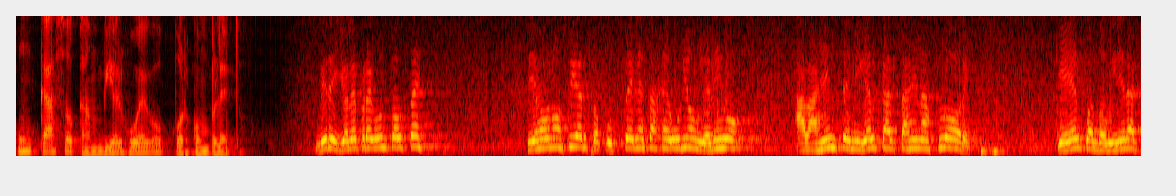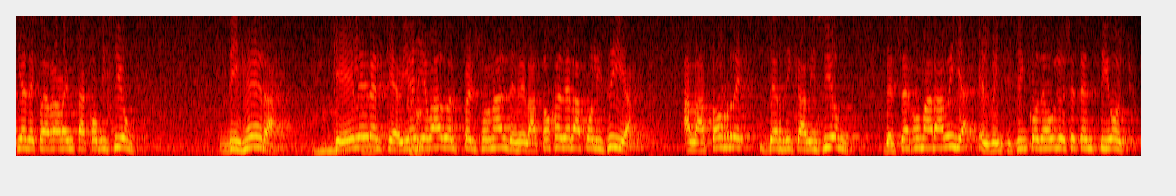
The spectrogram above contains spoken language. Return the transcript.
un caso cambió el juego por completo. Mire, yo le pregunto a usted si es o no cierto que usted en esa reunión le dijo a la gente Miguel Cartagena Flores que él cuando viniera aquí a declarar en esta comisión dijera que él era el que había llevado el personal desde la torre de la policía a la torre de Ricavisión del Cerro Maravilla el 25 de julio de 78.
